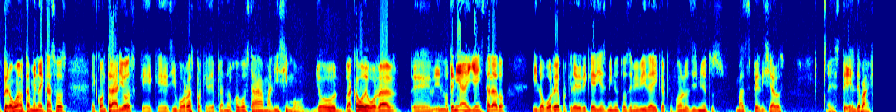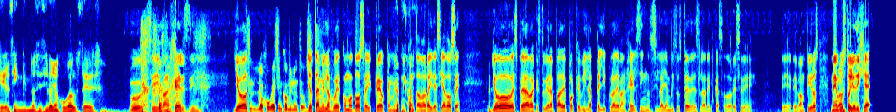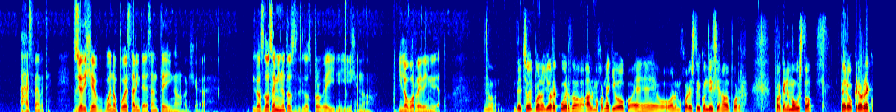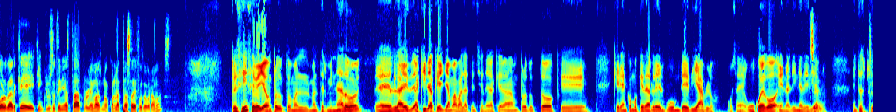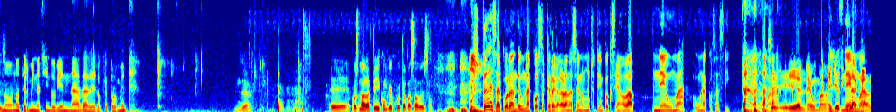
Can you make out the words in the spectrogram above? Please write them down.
Pero bueno, también hay casos eh, contrarios que, que sí borras porque de plano el juego está malísimo. Yo acabo de borrar, eh, y lo tenía ahí ya instalado y lo borré porque le dediqué 10 minutos de mi vida y creo que fueron los 10 minutos más desperdiciados este, el de Van Helsing, no sé si lo hayan jugado ustedes. Uh, sí, Van Helsing. Yo lo jugué cinco minutos. Yo también lo jugué como 12, creo que mi contador ahí decía 12. Yo esperaba que estuviera padre porque vi la película de Van Helsing, no sé si la hayan visto ustedes, la del cazador ese de, de, vampiros. Me gustó, yo dije, ajá, exactamente. Entonces yo dije, bueno, puede estar interesante y no, dije, ah". los 12 minutos los probé y, y dije, no, y lo borré de inmediato. No, de hecho, bueno, yo recuerdo, a lo mejor me equivoco, ¿eh? o a lo mejor estoy condicionado por porque no me gustó, pero creo recordar que, incluso tenía hasta problemas, ¿no? Con la tasa de fotogramas. Pues sí, se veía un producto mal, mal terminado. Eh, aquí lo que llamaba la atención era que era un producto que querían como que darle el boom de Diablo, o sea, un juego en la línea de Diablo. Entonces, pues no, no termina siendo bien nada de lo que promete. Ya. Eh, Osmar, ¿a ti con qué juego te ha pasado eso? ¿Ustedes se acuerdan de una cosa que regalaron hace no mucho tiempo que se llamaba Neuma? O una cosa así. Sí, el Neuma. El Neuma.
